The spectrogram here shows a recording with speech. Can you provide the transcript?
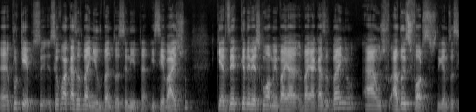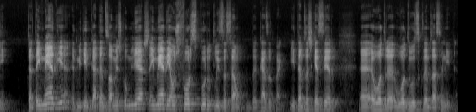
Uh, porquê? Se, se eu vou à casa de banho e levanto a sanita e se abaixo, quer dizer que cada vez que um homem vai à, vai à casa de banho, há, uns, há dois esforços, digamos assim. Portanto, em média, admitindo que há tantos homens como mulheres, em média é um esforço por utilização da casa de banho. E estamos a esquecer a outra, o outro uso que damos à sanita.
